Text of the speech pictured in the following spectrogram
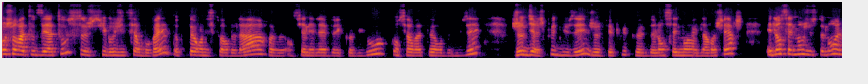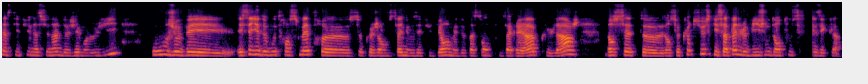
Bonjour à toutes et à tous, je suis Brigitte Serbouret, docteur en histoire de l'art, euh, ancienne élève de l'école du Louvre, conservateur de musée. Je ne dirige plus de musée, je ne fais plus que de l'enseignement et de la recherche, et de l'enseignement justement à l'Institut national de gémologie, où je vais essayer de vous transmettre euh, ce que j'enseigne aux étudiants, mais de façon plus agréable, plus large, dans, euh, dans ce cursus qui s'appelle le bijou dans tous ses éclats.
